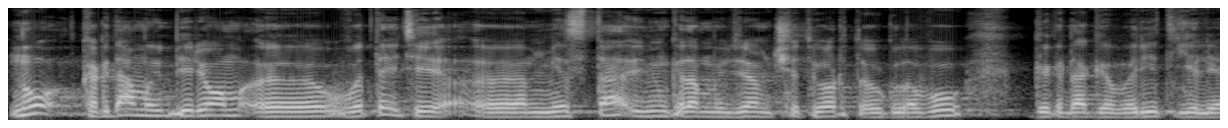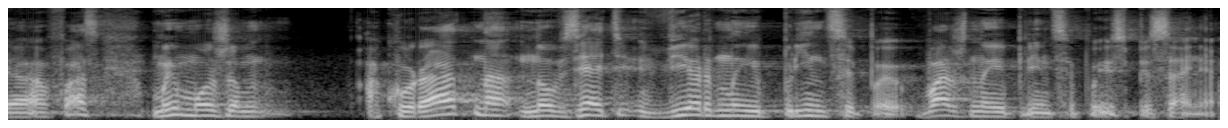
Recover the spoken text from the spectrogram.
Но когда мы берем э, вот эти э, места, когда мы берем четвертую главу, когда говорит Елиафас, мы можем аккуратно, но взять верные принципы, важные принципы из Писания.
